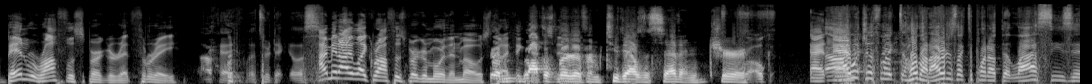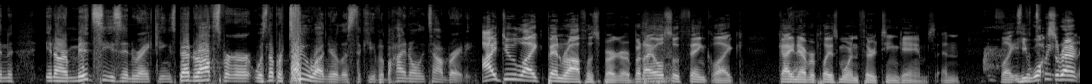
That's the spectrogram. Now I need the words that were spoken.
Ben Roethlisberger at three. okay, that's ridiculous. I mean, I like Roethlisberger more than most. but I think Roethlisberger from 2007 sure Okay. And, Uh, I would just like to hold on. I would just like to point out that last season in our midseason rankings, Ben Roethlisberger was number two on your list, Akiva, behind only Tom Brady. I do like Ben Roethlisberger, but I also think like guy never plays more than 13 games, and like He's he walks around.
